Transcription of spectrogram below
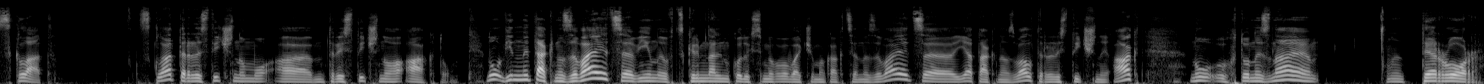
Склад. Склад терористичному, а, терористичного акту. Ну, він не так називається. Він в Кримінальному кодексі ми побачимо, як це називається. Я так назвав терористичний акт. Ну, хто не знає, терор.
